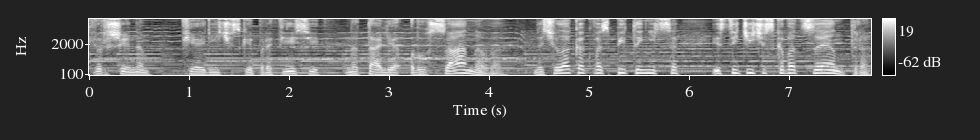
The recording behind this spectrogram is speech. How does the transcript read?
к вершинам феорической профессии Наталья Русанова начала как воспитанница эстетического центра,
